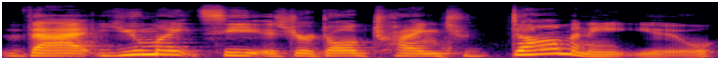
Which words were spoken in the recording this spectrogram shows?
that you might see is your dog trying to dominate you,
